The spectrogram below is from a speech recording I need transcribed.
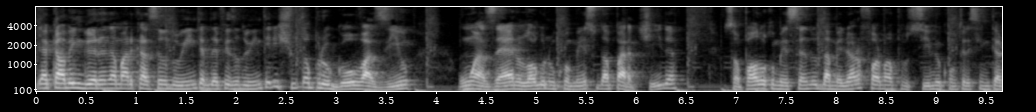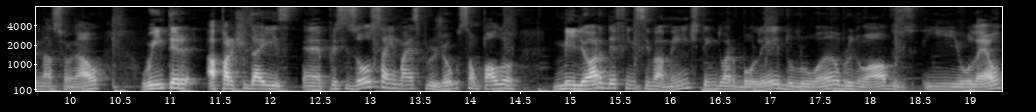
e acaba enganando a marcação do Inter, a defesa do Inter e chuta para o gol vazio. 1 a 0 logo no começo da partida. São Paulo começando da melhor forma possível contra esse Internacional. O Inter, a partir daí, é, precisou sair mais para o jogo. São Paulo melhor defensivamente, tendo Arboleda, Luan, Bruno Alves e o Léo.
